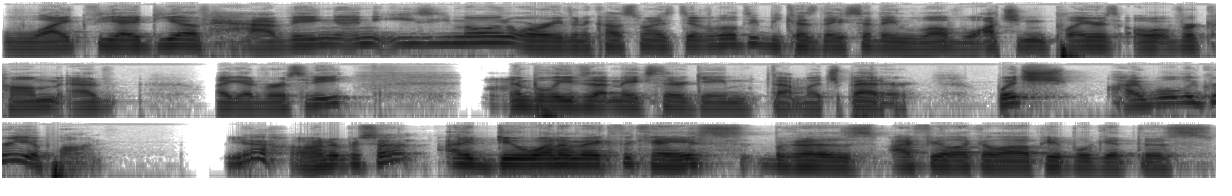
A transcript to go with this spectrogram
like the idea of having an easy mode or even a customized difficulty because they said they love watching players overcome ad- like adversity and believes that makes their game that much better, which I will agree upon. Yeah, 100%. I do want to make the case because I feel like a lot of people get this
